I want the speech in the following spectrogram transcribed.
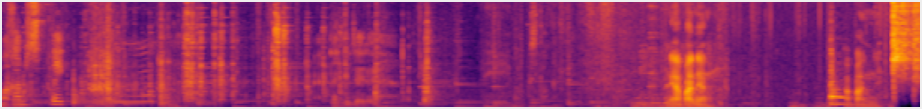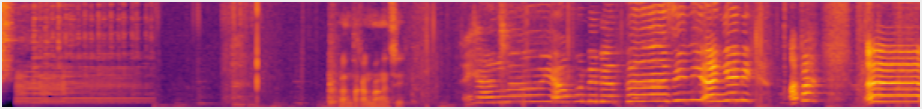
makan steak. Aja deh. deh. Nih bagus banget. Ini juga. Ini apaan ya? Apaan nih? Berantakan banget sih. Eh halo, ya ampun udah datang. Sini Anya nih. Apa? Eh,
